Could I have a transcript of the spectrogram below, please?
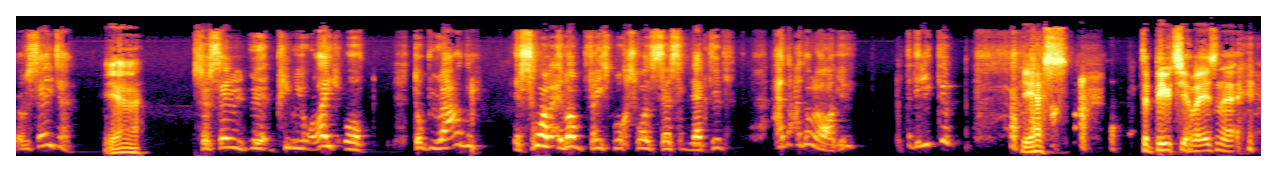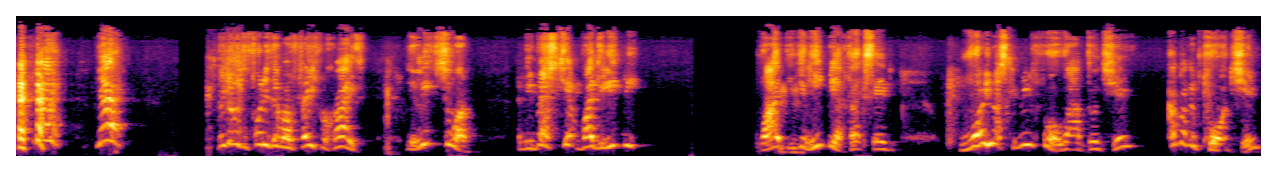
I'm saying to. Yeah. So say people you don't like, or don't be around them. If someone if on Facebook someone says something negative, I, I don't argue. I delete them. Yes. the beauty of it, isn't it? Yeah. You know the funny thing about Facebook, right? You delete someone and you message them, why delete me? Why did you delete me? I like saying, what are you asking me for? What I've done to you? I'm not important to you.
